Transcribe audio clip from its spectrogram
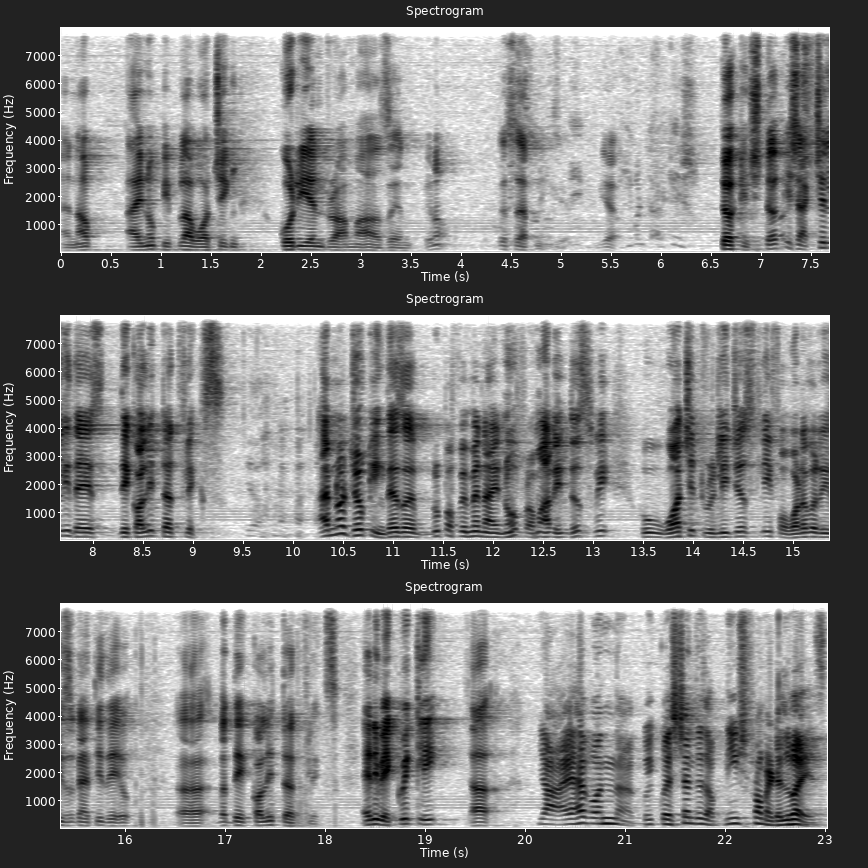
and now I know people are watching Korean dramas, and you know, this is happening. Yeah. Even Turkish. Turkish, Turkish. Actually, they they call it Turkflix. I'm not joking. There's a group of women I know from our industry who watch it religiously for whatever reason. I think they, uh, but they call it Turkflix. Anyway, quickly. Uh, Yeah, I have one uh, quick question. This is Apnish from Edelweiss.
